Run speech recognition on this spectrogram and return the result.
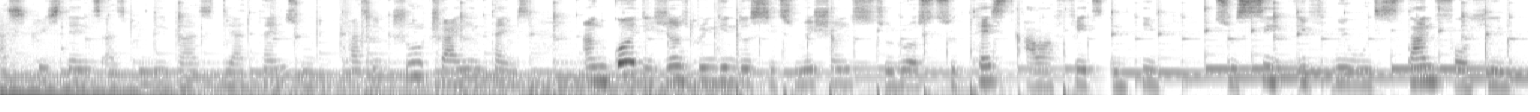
As Christians, as believers, there are times we'll be passing through trying times, and God is just bringing those situations to us to test our faith in Him, to see if we would stand for Him.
